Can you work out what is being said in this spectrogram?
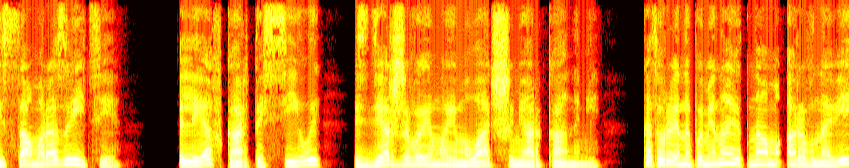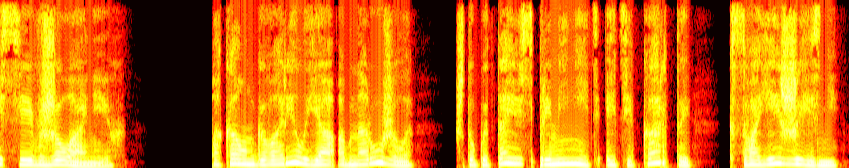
и саморазвития. Лев — карта силы, сдерживаемые младшими арканами, которые напоминают нам о равновесии в желаниях. Пока он говорил, я обнаружила, что пытаюсь применить эти карты к своей жизни —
